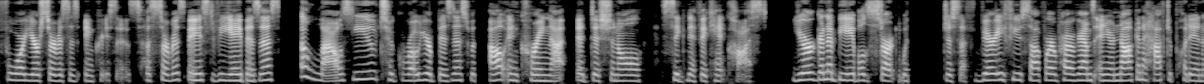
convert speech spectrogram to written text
for your services increases. A service-based VA business allows you to grow your business without incurring that additional significant cost. You're going to be able to start with just a very few software programs and you're not going to have to put in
